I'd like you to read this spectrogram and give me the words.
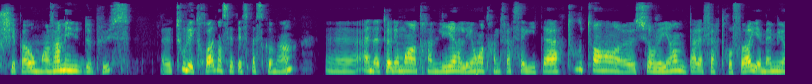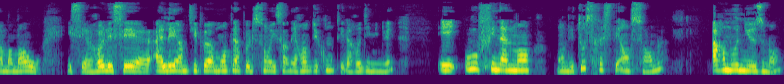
je sais pas, au moins 20 minutes de plus, euh, tous les trois dans cet espace commun. Euh, Anatole et moi en train de lire, Léon en train de faire sa guitare, tout en euh, surveillant de ne pas la faire trop fort. Il y a même eu un moment où il s'est relaissé euh, aller un petit peu à monter un peu le son, il s'en est rendu compte, il a rediminué. Et où finalement on est tous restés ensemble, harmonieusement.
